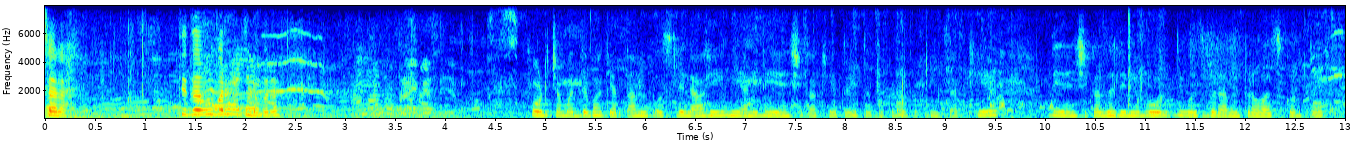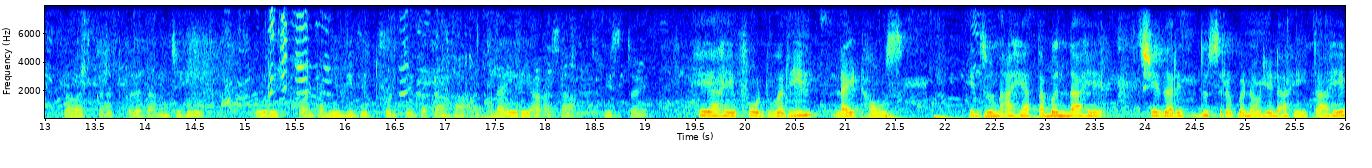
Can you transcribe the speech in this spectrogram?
चला. तिथं उभं राहा पुढं बरं. फोडच्या मध्यभागी आता आम्ही पोचलेलो आहे. मी आणि दियांशिका खेळतो इथं पकडापकडीचा खेळ. दियांशिका झालेली बोर दिवसभर आम्ही प्रवास करतो प्रवास करत करत आमचे हे टुरिस्ट पॉईंट आम्ही व्हिजिट करतो आहे बघा हा आतला एरिया असा दिसतो आहे हे आहे फोर्टवरील लाइट हाऊस हे जुनं आहे आता बंद आहे. शेजारी दुसरं बनवलेलं आहे. इथं आहे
